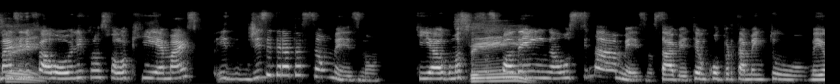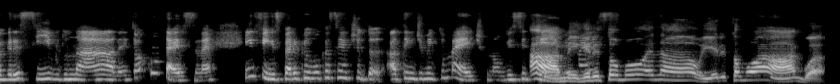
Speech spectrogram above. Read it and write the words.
Mas Sim. ele falou, o Nicolas falou que é mais desidratação mesmo. Que algumas Sim. pessoas podem alucinar mesmo, sabe? Ter um comportamento meio agressivo do nada. Então acontece, né? Enfim, espero que o Lucas tenha tido atendimento médico, não vi se teve. Ah, amiga, mas- ele tomou. Não, e ele tomou a água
